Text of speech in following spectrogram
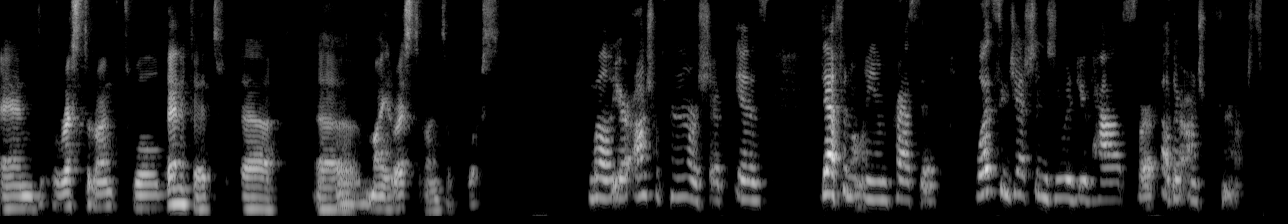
and restaurants will benefit uh, uh, my restaurant, of course. Well, your entrepreneurship is definitely impressive. What suggestions would you have for other entrepreneurs?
